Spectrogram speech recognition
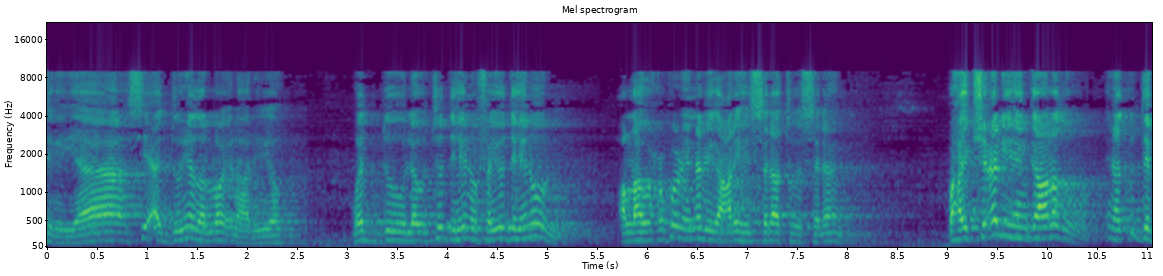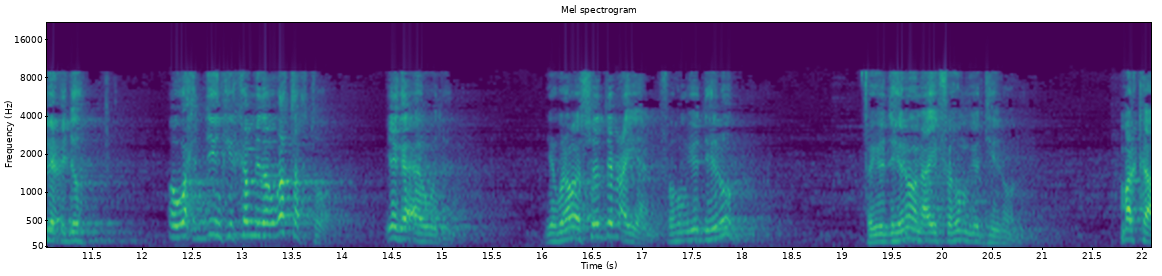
tegayaa si adduunyada loo ilaaliyo. Wadduu low tudhinu fayudhinuun allah wuxuu ku yihi nabiga calayhi asalaatu wasalaam waxay jecel yihiin gaaladu inaad u debecdo oo wax diinkii ka mida uga tagto yaga aawadood iyaguna waa soo debcayaan fahum yudhinuun. Fayudhinuun ay fahum yudhinuun. Marka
